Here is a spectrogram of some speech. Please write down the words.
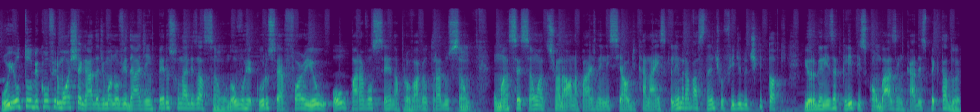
O YouTube confirmou a chegada de uma novidade em personalização. O novo recurso é a For You, ou para você, na provável tradução, uma seção adicional na página inicial de canais que lembra bastante o feed do TikTok e organiza clipes com base em cada espectador.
